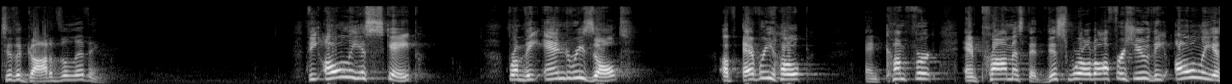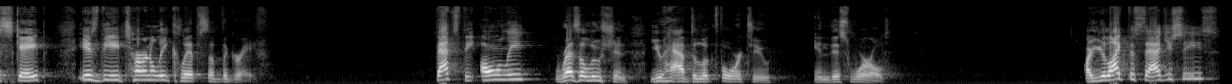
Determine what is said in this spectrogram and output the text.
to the God of the living. The only escape from the end result of every hope and comfort and promise that this world offers you, the only escape is the eternal eclipse of the grave. That's the only resolution you have to look forward to in this world. Are you like the Sadducees?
